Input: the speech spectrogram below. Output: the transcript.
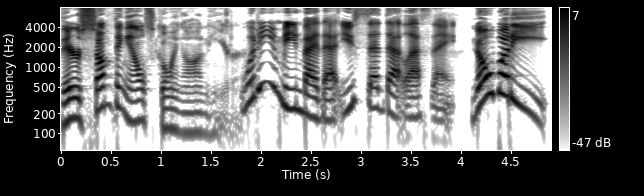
There's something else going on here. What do you mean by that? You said that last night. Nobody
